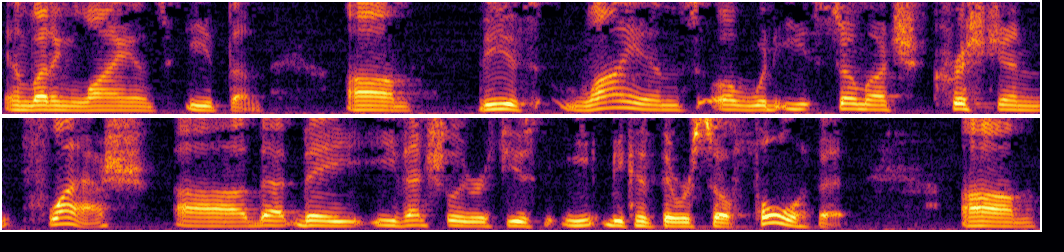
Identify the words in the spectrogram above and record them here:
and letting lions eat them. Um, these lions uh, would eat so much Christian flesh uh, that they eventually refused to eat because they were so full of it. Um,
